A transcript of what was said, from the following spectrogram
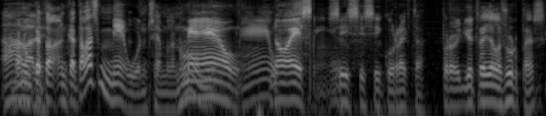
Ah, bueno, en, vale. català, en català és meu, em sembla, no? Meu. Meu. No és. Sí, sí, sí, correcte. Però jo treia les urpes.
